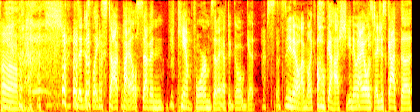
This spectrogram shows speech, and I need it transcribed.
Um, As I just like stockpile seven camp forms that I have to go get. You know, I'm like, oh gosh, you know, I always I just got the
